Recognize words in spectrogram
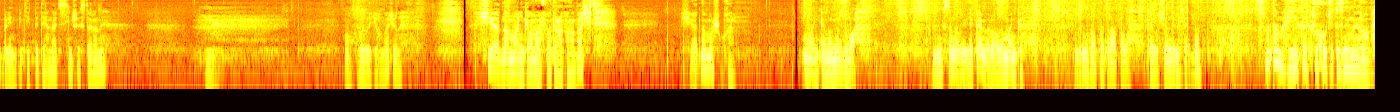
Блін, піти підігнати з іншої сторони. О, вилетів, бачили? Ще одна манька у нас потрапила, бачите? Ще одна машуха. Манька номер два. Не встановив я камеру, але манька друга потрапила. Короче, Андрюхі віддам. А там яка, якщо хочете, з ними робить.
